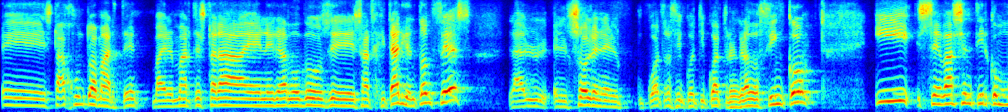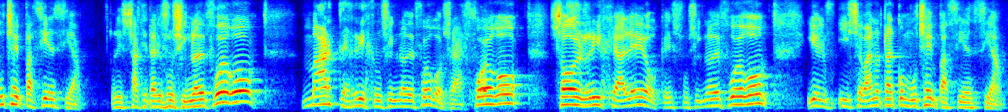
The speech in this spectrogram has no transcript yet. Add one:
eh, está junto a Marte, ¿vale? Marte estará en el grado 2 de Sagitario, entonces el Sol en el 454, en el grado 5, y se va a sentir con mucha impaciencia. El Sagitario es un signo de fuego, Marte rige un signo de fuego, o sea, es fuego, Sol rige a Leo, que es un signo de fuego, y se va a notar con mucha impaciencia.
